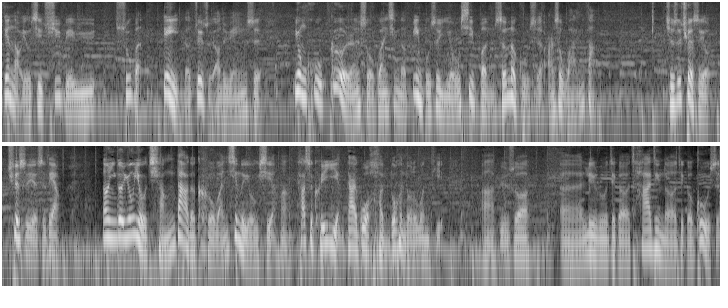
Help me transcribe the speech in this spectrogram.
电脑游戏区别于书本电影的最主要的原因是。用户个人所关心的并不是游戏本身的故事，而是玩法。其实确实有，确实也是这样。当一个拥有强大的可玩性的游戏，哈，它是可以掩盖过很多很多的问题啊，比如说，呃，例如这个插进的这个故事、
